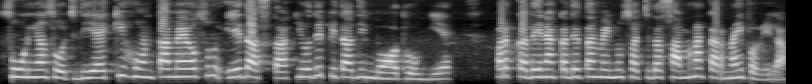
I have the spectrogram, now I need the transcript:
ਸੋਨੀਆ ਸੋਚਦੀ ਹੈ ਕਿ ਹੁਣ ਤਾਂ ਮੈਂ ਉਸ ਨੂੰ ਇਹ ਦੱਸਤਾ ਕਿ ਉਹਦੇ ਪਿਤਾ ਦੀ ਮੌਤ ਹੋ ਗਈ ਹੈ ਪਰ ਕਦੇ ਨਾ ਕਦੇ ਤਾਂ ਮੈਨੂੰ ਸੱਚ ਦਾ ਸਾਹਮਣਾ ਕਰਨਾ ਹੀ ਪਵੇਗਾ।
